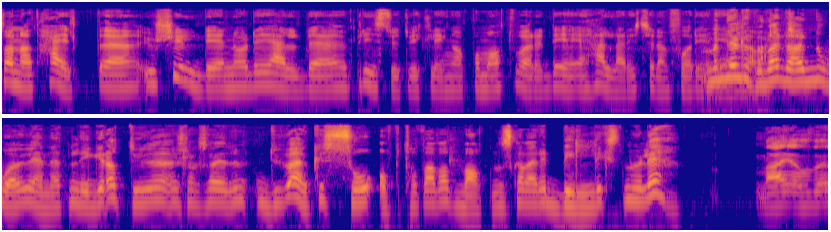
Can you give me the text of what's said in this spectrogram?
Sånn at helt uh, uskyldig når det gjelder prisutviklinga på matvarer, det er heller ikke den forrige regjeringa. Men jeg lurer på det er der noe av uenigheten ligger. at du, Slagsvold du er jo ikke så opptatt av at maten skal være billigst mulig. Nei, altså det,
